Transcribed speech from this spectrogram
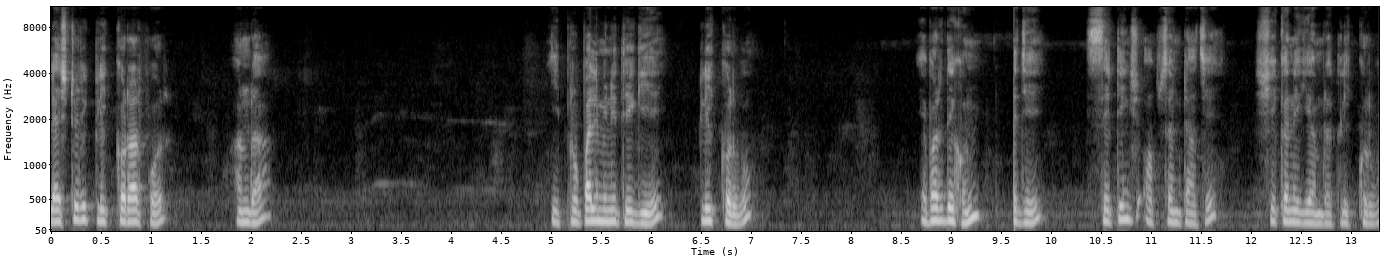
প্লে স্টোরে ক্লিক করার পর আমরা এই প্রোফাইল মেনুতে গিয়ে ক্লিক করব। এবার দেখুন যে সেটিংস অপশানটা আছে, সেখানে গিয়ে আমরা ক্লিক করব।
